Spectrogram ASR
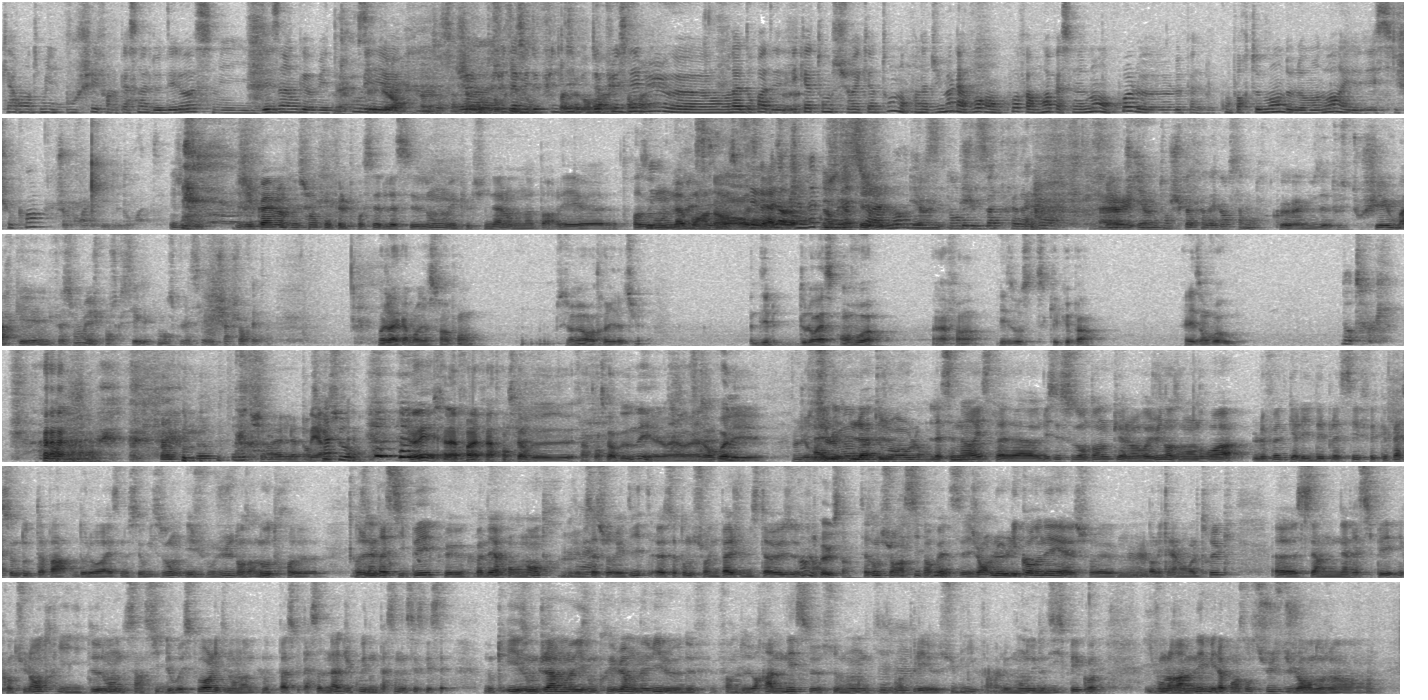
40 000 bouchées, enfin le personnage de Delos, mais il désingue mais tous C'est les. violent. Euh, je veux dire, mais hein. depuis le début, dans depuis le Alexandre. début euh, on a le droit à des hécatombes sur hécatombes, donc on a du mal à voir en quoi, enfin moi personnellement, en quoi le, le- le comportement de l'homme en noir est, est si choquant. Je crois qu'il est de droite. J'ai quand même l'impression qu'on fait le procès de la saison et que le final on en a parlé 3 Oui. secondes là Mais pour Alors j'aimerais qu'on sur la mort Et en même temps, je suis pas très d'accord. Ah et, oui. en même temps, je suis pas très d'accord. Ça montre qu'elle nous a tous touchés ou marqués d'une façon, et je pense que c'est exactement ce que la série cherche en fait. Moi, j'arrive à revenir sur un point. Si jamais on va travailler là-dessus. Del- Dolores envoie à la fin les hosts quelque part. Elle les envoie où? Dans tout. La, porte Merde. qui s'ouvre. Oui, à la fin, elle fait un transfert de, elle fait un transfert de données. Elle, elle envoie les. Je Le- monde la- Holland. La scénariste a laissé sous-entendre qu'elle envoie juste dans un endroit, le fait qu'elle est déplacée fait que personne d'autre à part Dolores ne sait où ils sont, et ils vont juste dans un autre, euh, dans une adresse IP, que, que d'ailleurs quand on entre, j'ai vu ça sur Reddit, euh, ça tombe sur une page mystérieuse, Ah, enfin, pas eu ça. ça tombe sur un site en fait, c'est genre le- les coordonnées euh, sur, euh, dans lesquelles elle envoie le truc, euh, c'est une adresse IP, et quand tu l'entres, il te demande, c'est un site de Westworld, il te demande un mot de passe que personne n'a, du coup, donc personne ne sait ce que c'est. Donc, et ils ont déjà, à mon avis, ils ont prévu, à mon avis, le, de, enfin, de ramener ce, ce monde qu'ils ont Mhm. appelé euh, sublime, enfin le monde Windows XP quoi. Ils vont le ramener, mais là pour l'instant, c'est juste genre dans un.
